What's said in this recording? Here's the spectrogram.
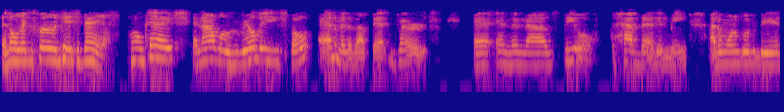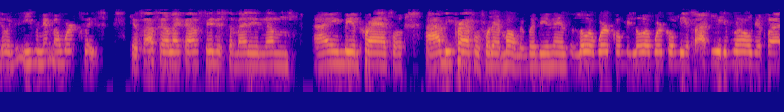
And don't let the sun catch you down. Okay? And I was really so adamant about that verse. And, and then I still have that in me. I don't want to go to bed or even at my workplace. If I feel like I offended somebody and I'm I ain't being prideful. I'll be prideful for that moment. But then as the Lord work on me, Lord work on me if I did it wrong, if I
